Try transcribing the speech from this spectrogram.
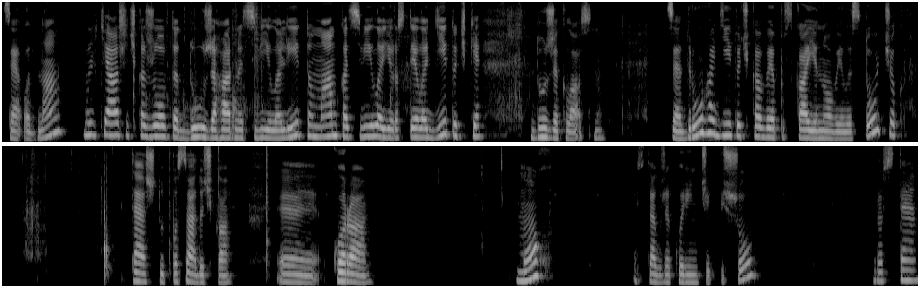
Це одна мультяшечка жовта, дуже гарно цвіла літом. Мамка цвіла і ростила діточки. Дуже класно. Це друга діточка випускає новий листочок. Теж тут посадочка е, кора мох. Ось так вже корінчик пішов, росте.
